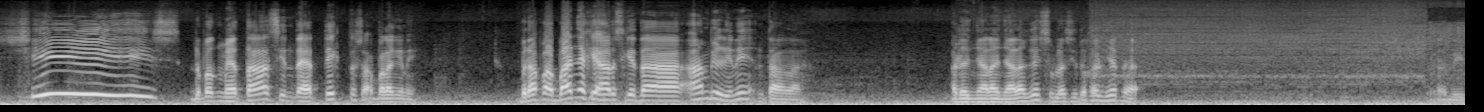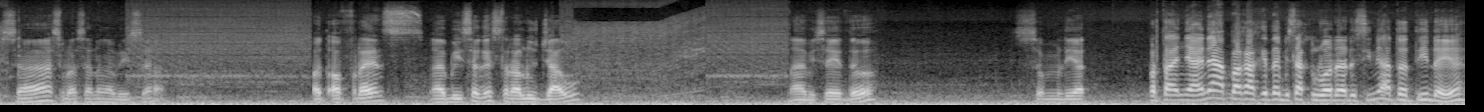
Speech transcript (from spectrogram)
Sheesh. Dapat metal sintetik terus apa lagi nih? Berapa banyak yang harus kita ambil ini? Entahlah. Ada nyala-nyala guys sebelah situ kan lihat gak? Nggak bisa, sebelah sana nggak bisa. Out of range nggak bisa guys terlalu jauh. Nah bisa itu Semelihat Pertanyaannya apakah kita bisa keluar dari sini atau tidak ya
